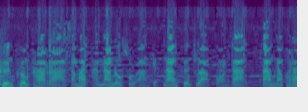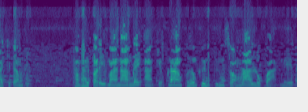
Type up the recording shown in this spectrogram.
เขื่อนพรมทาราสามารถผันน้ำลงสู่อ่างเก็บน้ำเขื่อนจุฬาภรณ์ได้ตามแนวพระราชดำริทำให้ปริมาณน้ำในอ่างเก็บน้ำเพิ่มขึ้นถึง 2 ล้านลูกบาศก์เมตร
